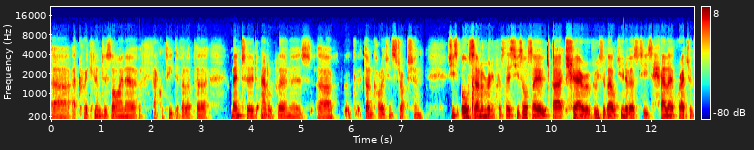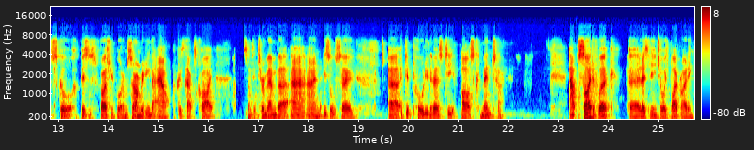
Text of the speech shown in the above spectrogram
uh, a curriculum designer, faculty developer, mentored adult learners, uh, done college instruction. She's also, and I'm really impressed with this, she's also uh, chair of Roosevelt University's Heller Graduate School of Business Advisory Board. I'm sorry I'm reading that out because that was quite something to remember, uh, and is also uh, a DePaul University Ask Mentor. Outside of work, uh, Leslie enjoys bike riding,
